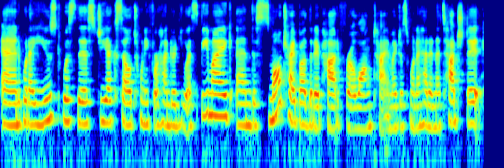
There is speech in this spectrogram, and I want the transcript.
And what I used was this GXL 2400 USB mic and this small tripod that I've had for a long time. I just went ahead and attached it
